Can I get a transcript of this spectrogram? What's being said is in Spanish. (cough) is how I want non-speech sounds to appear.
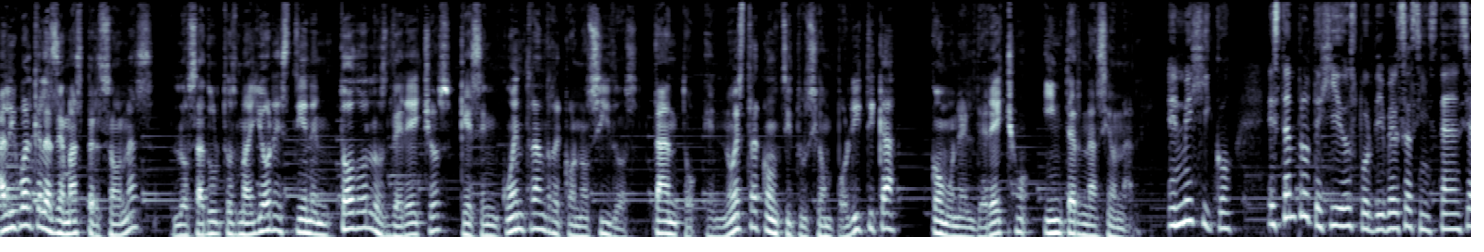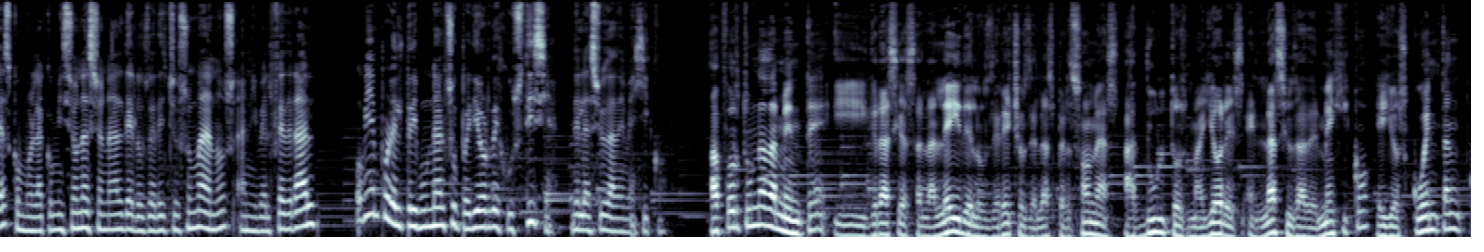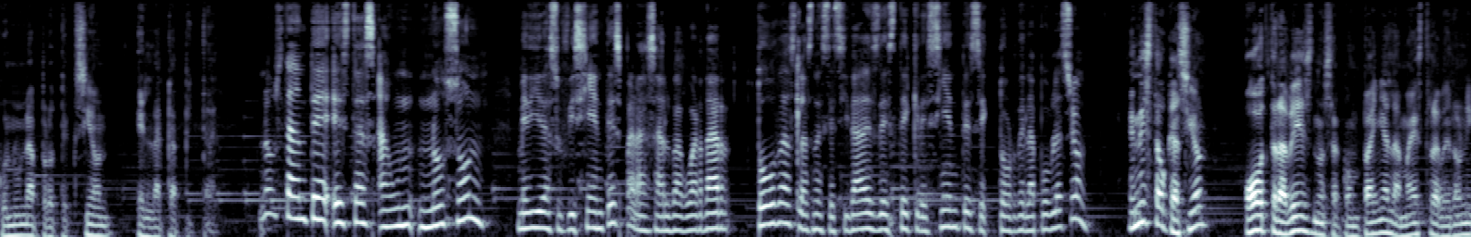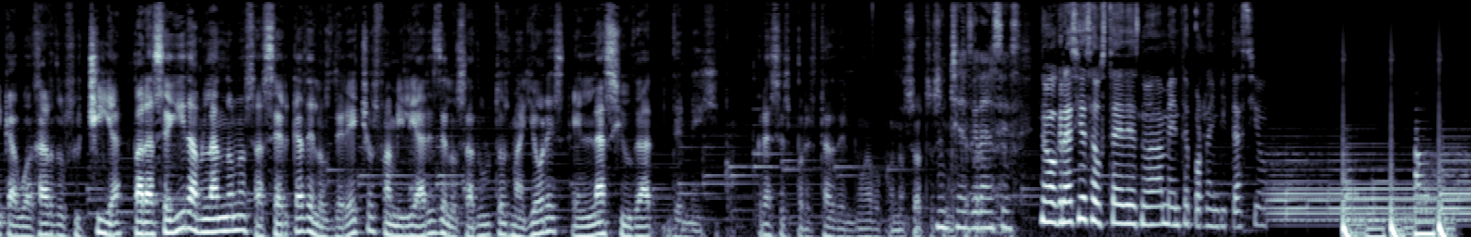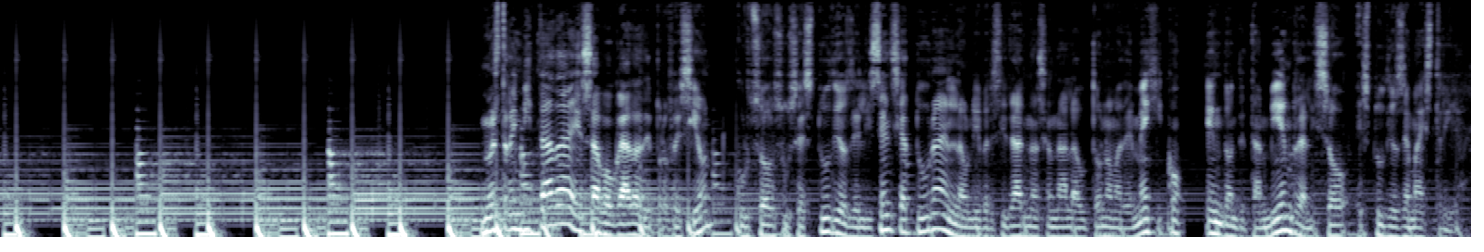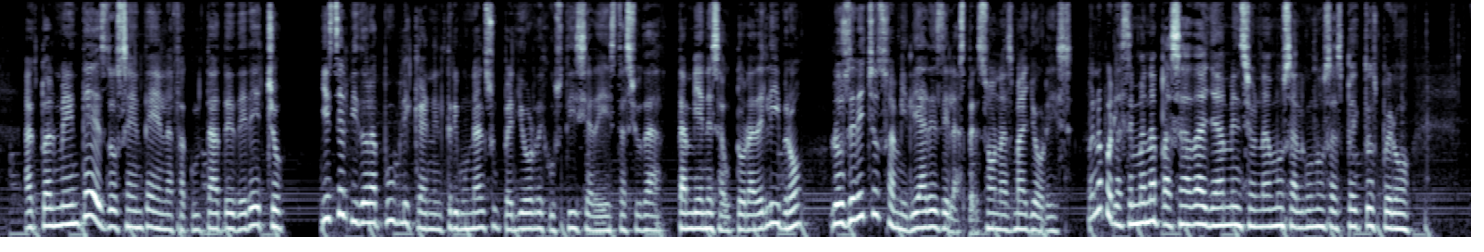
Al igual que las demás personas, los adultos mayores tienen todos los derechos que se encuentran reconocidos tanto en nuestra constitución política como en el derecho internacional. En México están protegidos por diversas instancias como la Comisión Nacional de los Derechos Humanos a nivel federal o bien por el Tribunal Superior de Justicia de la Ciudad de México. Afortunadamente, y gracias a la ley de los derechos de las personas adultos mayores en la Ciudad de México, ellos cuentan con una protección en la capital. No obstante, estas aún no son medidas suficientes para salvaguardar todas las necesidades de este creciente sector de la población. En esta ocasión, otra vez nos acompaña la maestra Verónica Guajardo Suchía para seguir hablándonos acerca de los derechos familiares de los adultos mayores en la Ciudad de México. Gracias por estar de nuevo con nosotros. Muchas este gracias. No, gracias a ustedes nuevamente por la invitación. Nuestra invitada es abogada de profesión, cursó sus estudios de licenciatura en la Universidad Nacional Autónoma de México, en donde también realizó estudios de maestría. Actualmente es docente en la Facultad de Derecho y es servidora pública en el Tribunal Superior de Justicia de esta ciudad. También es autora del libro Los derechos familiares de las personas mayores. Bueno, pues la semana pasada ya mencionamos algunos aspectos, pero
